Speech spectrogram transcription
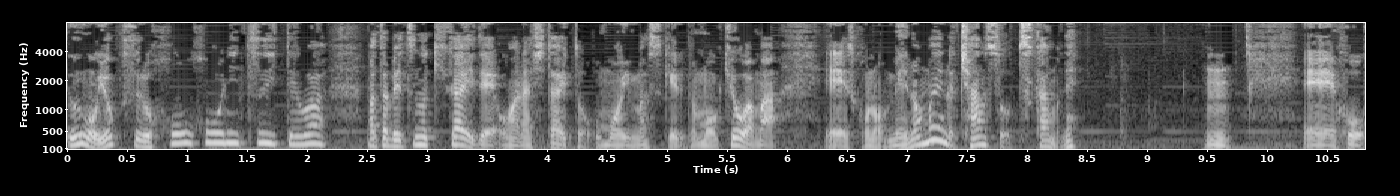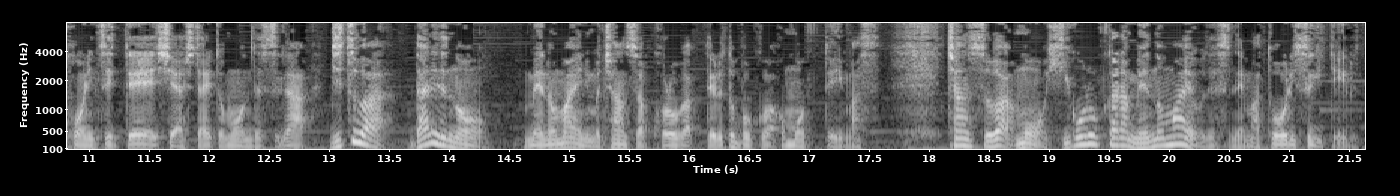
運を良くする方法については、また別の機会でお話したいと思いますけれども、今日はまあ、えー、この目の前のチャンスをつかむね。うん。えー、方法についてシェアしたいと思うんですが、実は誰の目の前にもチャンスは転がっていると僕は思っています。チャンスはもう日頃から目の前をですね、まあ通り過ぎていると。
